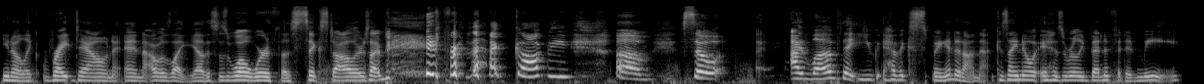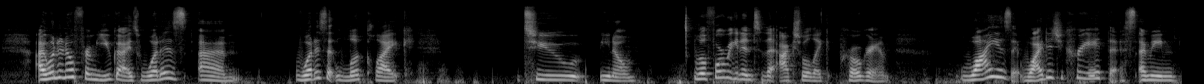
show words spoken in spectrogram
you know, like write down. And I was like, yeah, this is well worth the $6 I paid for that coffee. Um, so I love that you have expanded on that because I know it has really benefited me. I want to know from you guys what is um what does it look like to, you know, before we get into the actual like program, why is it? Why did you create this? I mean,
